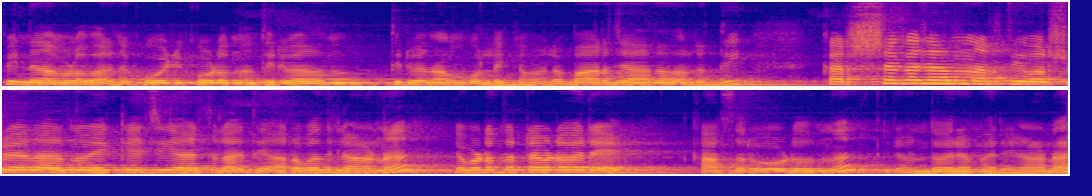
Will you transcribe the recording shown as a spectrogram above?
പിന്നെ നമ്മൾ പറഞ്ഞു കോഴിക്കോട് നിന്ന് തിരുവനന്ത തിരുവിതാംകൂറിലേക്ക് മലബാർ ജാഥ നടത്തി. കർഷക ജാഥ നടത്തിയ വർഷം ഏതായിരുന്നു? എ കെ ജി ആയിരത്തി തൊള്ളായിരത്തി അറുപതിലാണ്. എവിടെ തൊട്ട് എവിടെ വരെ? കാസർഗോഡ് നിന്ന് തിരുവനന്തപുരം വരെയാണ്.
